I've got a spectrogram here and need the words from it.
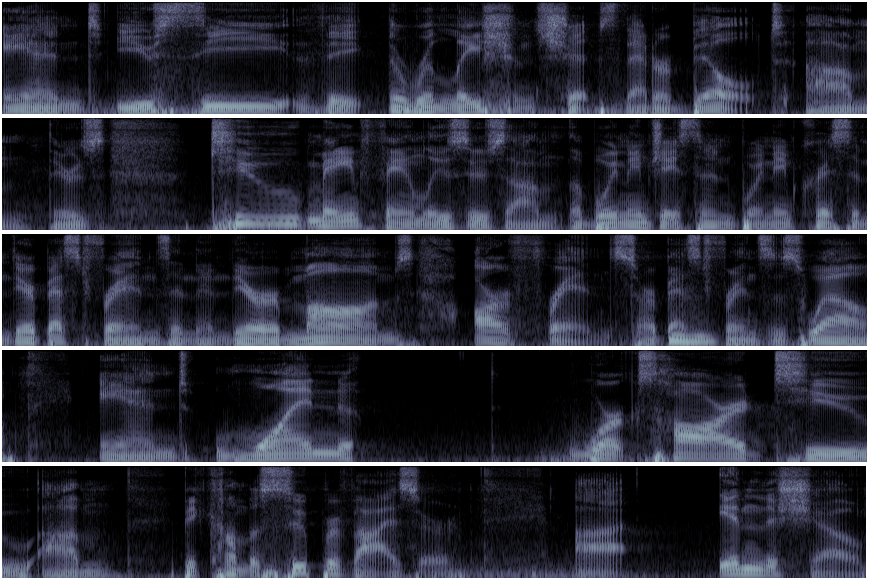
and you see the the relationships that are built. Um, there's two main families. There's um, a boy named Jason and a boy named Chris, and they're best friends. And then their moms are friends, are best friends as well. And one works hard to um, become a supervisor uh, in the show.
